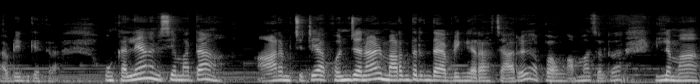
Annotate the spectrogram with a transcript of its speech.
அப்படின்னு கேட்குறா உன் கல்யாண விஷயமா தான் ஆரம்பிச்சிட்டியா கொஞ்ச நாள் மறந்துருந்த அப்படிங்கிறா சாரு அப்போ அவங்க அம்மா சொல்கிறா இல்லைம்மா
